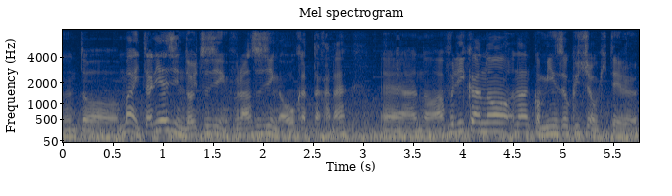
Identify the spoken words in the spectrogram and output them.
うんとまあ、イタリア人ドイツ人フランス人が多かったかな、えー、あのアフリカのなんか民族衣装を着てる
